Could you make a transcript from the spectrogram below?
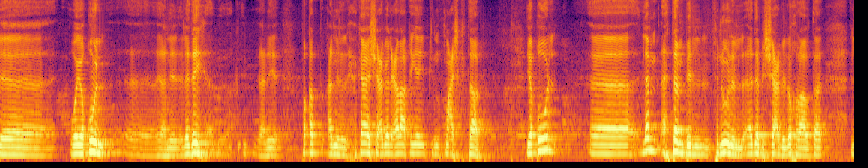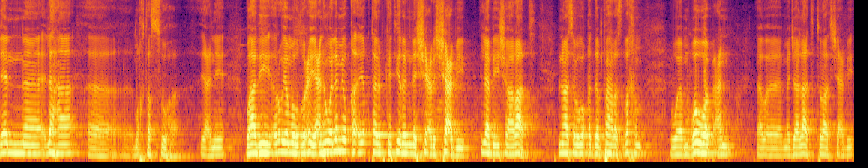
آه، ويقول آه، يعني لديه يعني فقط عن الحكاية الشعبية العراقية يمكن 12 كتاب. يقول آه، لم أهتم بالفنون الأدب الشعبي الأخرى لأن لها مختصوها. يعني وهذه رؤية موضوعية. يعني هو لم يقترب كثيرا من الشعر الشعبي إلا بإشارات. بالمناسبة هو قدم فهرس ضخم ومبوب عن آه، مجالات التراث الشعبي.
